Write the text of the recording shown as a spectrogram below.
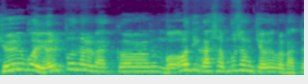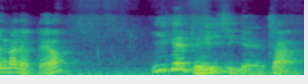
교육을 10번을 받건 뭐 어디 가서 무슨 교육을 받든 간에 어때요? 이게 베이직이에요. 자,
